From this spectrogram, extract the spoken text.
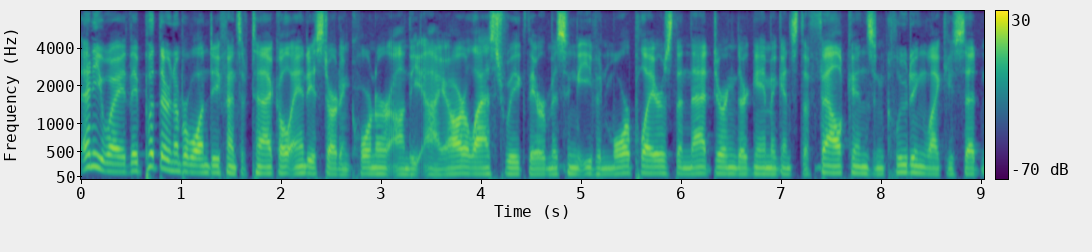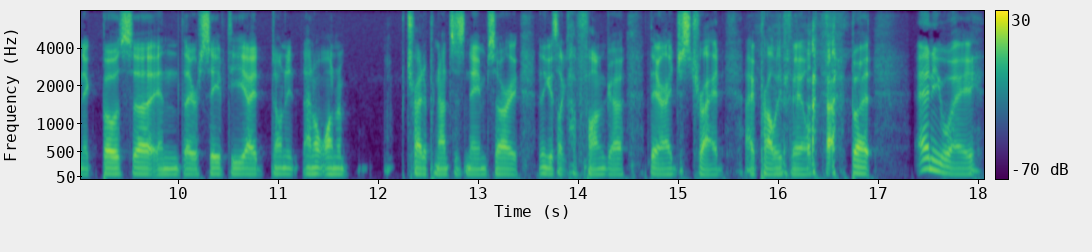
anyway, they put their number one defensive tackle and a starting corner on the IR last week. They were missing even more players than that during their game against the Falcons, including, like you said, Nick Bosa and their safety. I don't, I don't want to try to pronounce his name. Sorry, I think it's like Hufanga. There, I just tried. I probably failed. but anyway,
